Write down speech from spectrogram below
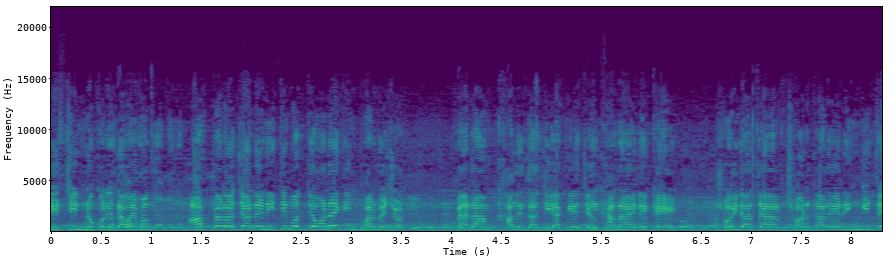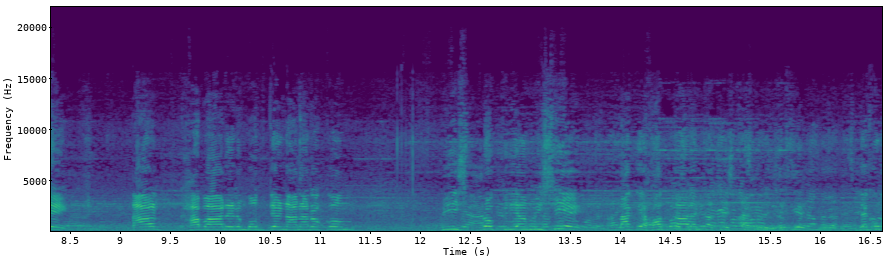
নিশ্চিহ্ন করে দেওয়া এবং আপনারা জানেন ইতিমধ্যে অনেক ইনফরমেশন ম্যাডাম খালেদা জিয়াকে জেলখানায় রেখে স্বৈরাচার সরকারের ইঙ্গিতে তার খাবারের মধ্যে নানা রকম বিষ প্রক্রিয়া মিশিয়ে তাকে হত্যার একটা চেষ্টা করেছে দেখুন,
